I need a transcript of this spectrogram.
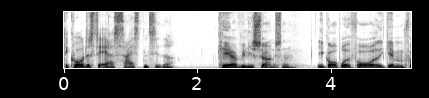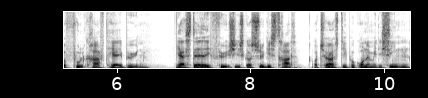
Det korteste er 16 sider. Kære Willy Sørensen, i går brød foråret igennem for fuld kraft her i byen. Jeg er stadig fysisk og psykisk træt og tørstig på grund af medicinen.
